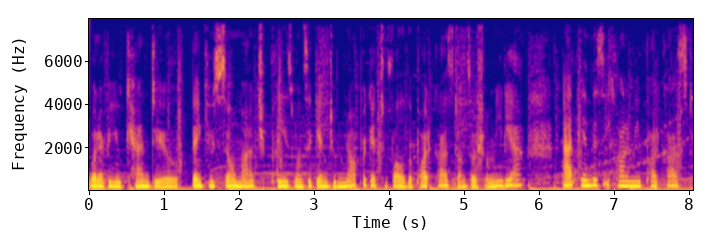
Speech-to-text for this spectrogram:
whatever you can do, thank you so much. Please, once again, do not forget to follow the podcast on social media at In This Economy Podcast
